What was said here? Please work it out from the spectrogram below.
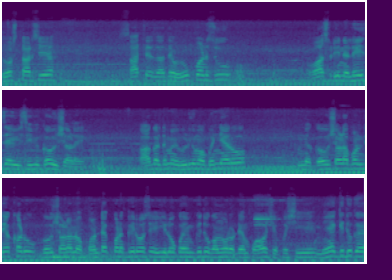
દોસ્તાર છે, સાથે સાથે હું પણ છું. વાસળીને લઈ છે એવી ગૌશાળાએ. આગળ તમે વિડીયોમાં બન્યા રહો. અમને ગૌશાળા પણ દેખાડું. ગૌશાળાનો કોન્ટેક્ટ પણ કર્યો છે. એ લોકો એમ કીધું કે અમારો ટેમ્પો આવશે. પછી મેં કીધું કે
